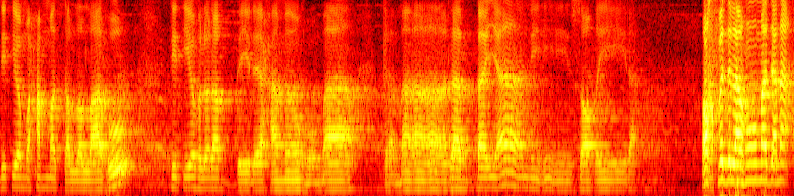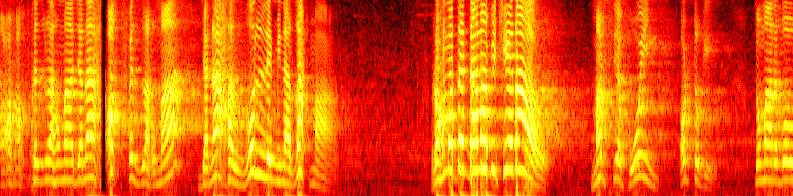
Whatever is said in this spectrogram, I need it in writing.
দ্বিতীয় মোহাম্মদ সাল্লাল্লাহু তৃতীয় হলো রাব্বির হামহুমা কামা রাব্বায়ানি সগীরা اخفض لهما جناح اخفض لهما جناح اخفض لهما جناح الذل من الرحمه রহমতের ডানা বিছিয়ে দাও। মার্সি অফ উইংস অর্থ কি? তোমার বউ,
